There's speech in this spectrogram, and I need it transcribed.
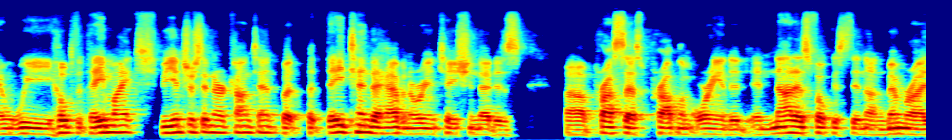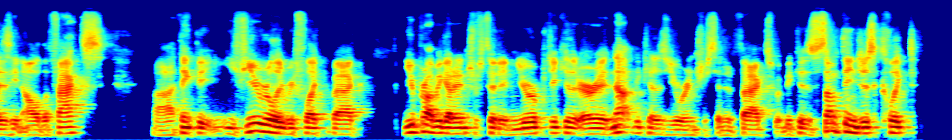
and we hope that they might be interested in our content, but but they tend to have an orientation that is uh, process problem oriented and not as focused in on memorizing all the facts. Uh, I think that if you really reflect back, you probably got interested in your particular area, not because you were interested in facts, but because something just clicked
